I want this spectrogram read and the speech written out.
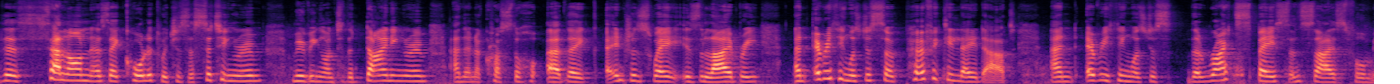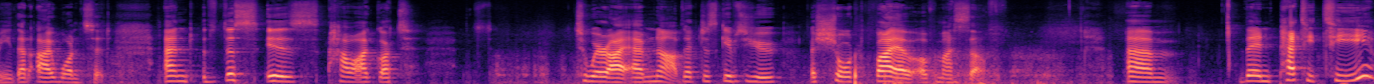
the salon, as they call it, which is the sitting room, moving on to the dining room, and then across the uh, the entranceway is the library, and everything was just so perfectly laid out, and everything was just the right space and size for me that I wanted, and this is how I got to where I am now. That just gives you a short bio of myself. Um, then Patty T.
